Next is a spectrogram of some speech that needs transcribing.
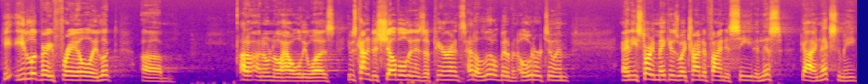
he, he looked very frail. He looked, um, I, don't, I don't know how old he was. He was kind of disheveled in his appearance, had a little bit of an odor to him. And he started making his way trying to find his seat. And this guy next to me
